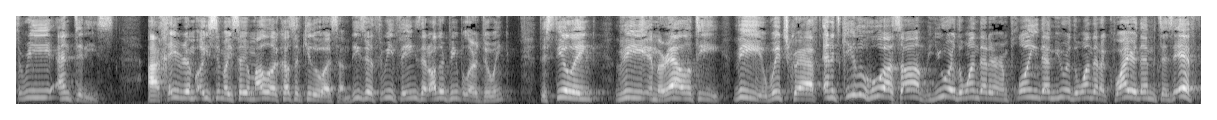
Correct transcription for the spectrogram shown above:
three entities. These are three things that other people are doing. The stealing, the immorality, the witchcraft, and it's kilu hu asam. You are the one that are employing them. You are the one that acquire them. It's as if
